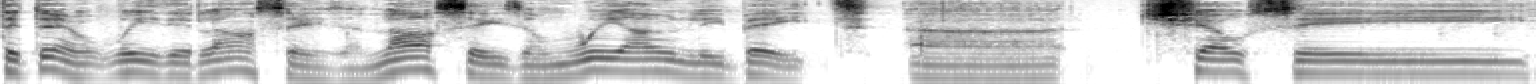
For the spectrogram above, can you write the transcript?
they're doing what we did last season. Last season we only beat uh, Chelsea.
